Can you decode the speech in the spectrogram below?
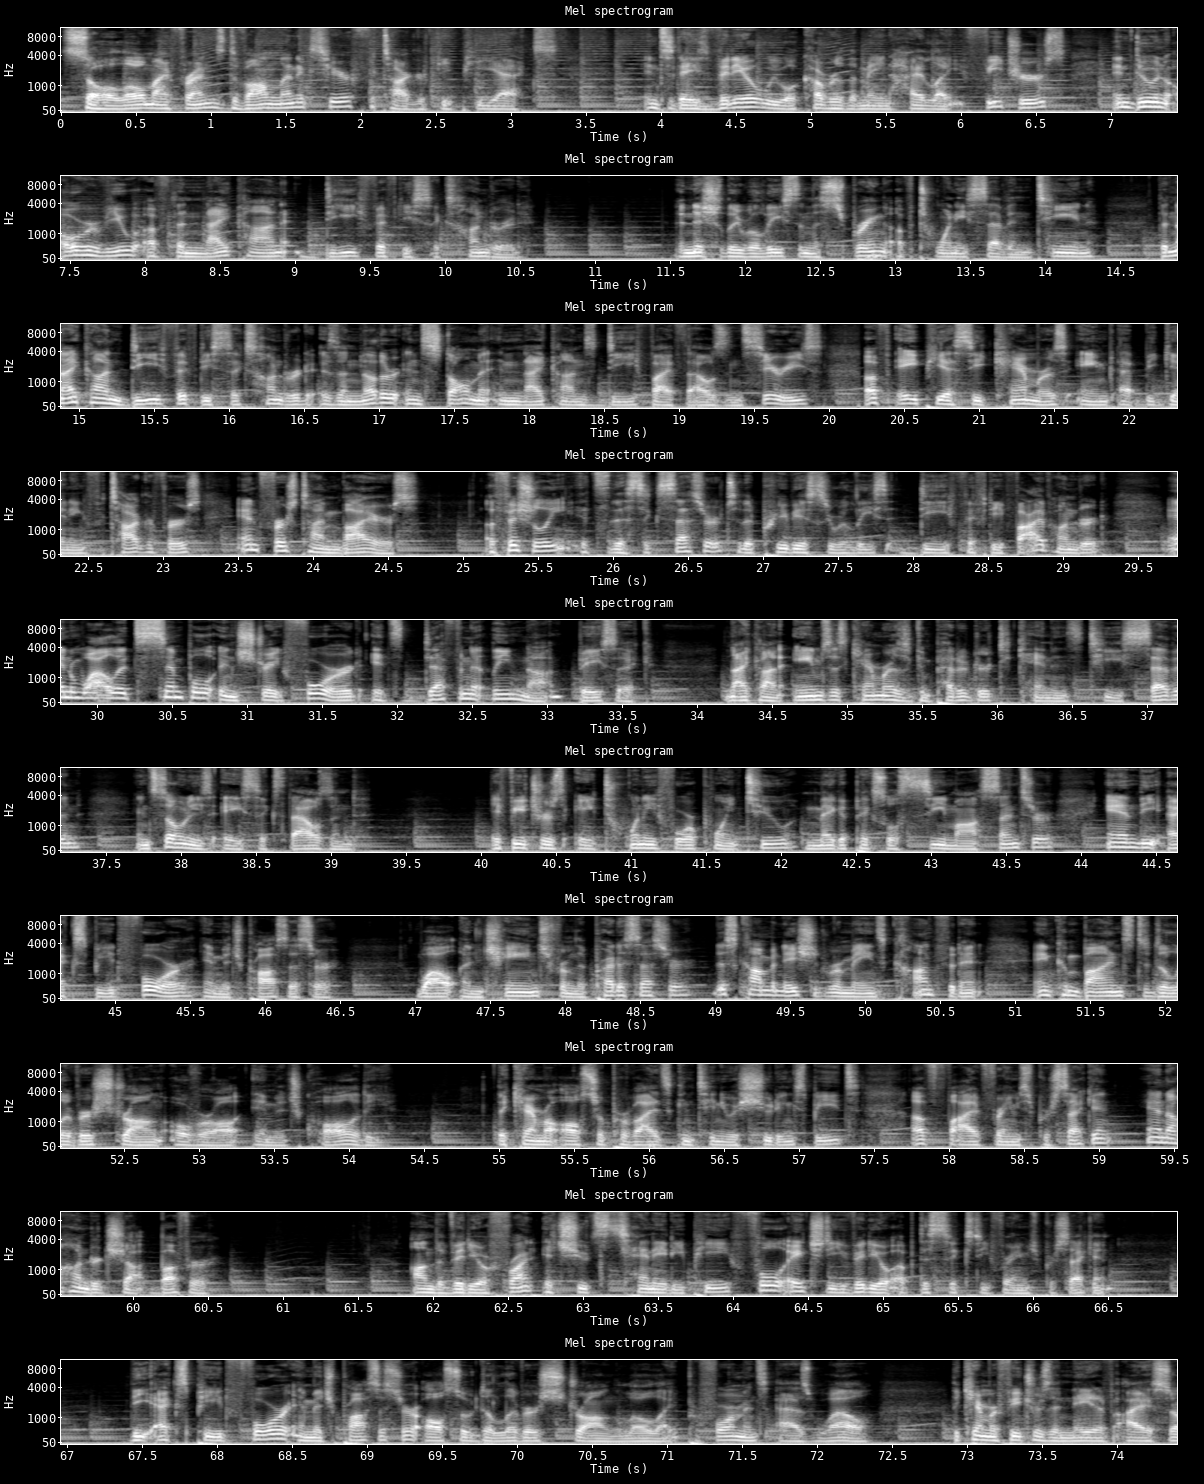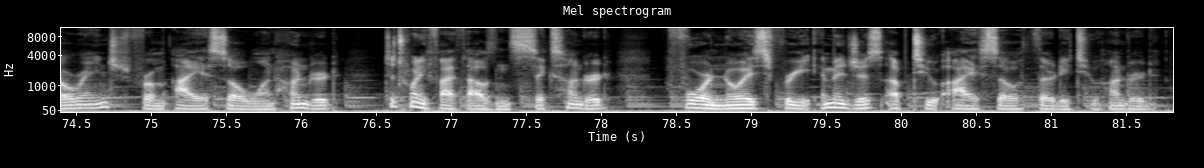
So hello my friends, Devon Lennox here, Photography PX. In today's video we will cover the main highlight features and do an overview of the Nikon D5600. Initially released in the spring of 2017, the Nikon D5600 is another installment in Nikon's D5000 series of APS-C cameras aimed at beginning photographers and first-time buyers. Officially, it's the successor to the previously released D5500, and while it's simple and straightforward, it's definitely not basic. Nikon aims this camera as a competitor to Canon's T7 and Sony's a6000. It features a 24.2 megapixel CMOS sensor and the EXPEED 4 image processor. While unchanged from the predecessor, this combination remains confident and combines to deliver strong overall image quality. The camera also provides continuous shooting speeds of 5 frames per second and a 100 shot buffer. On the video front, it shoots 1080p full HD video up to 60 frames per second. The EXPEED 4 image processor also delivers strong low light performance as well. The camera features a native ISO range from ISO 100 to 25600 for noise free images up to ISO 3200.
